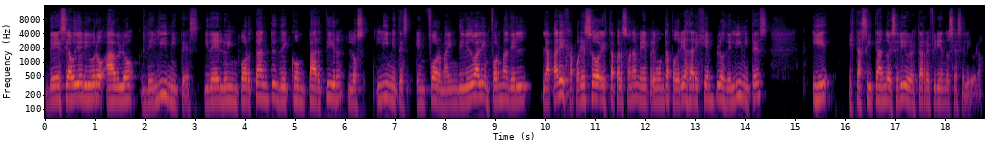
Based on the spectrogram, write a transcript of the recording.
de ese audiolibro hablo de límites y de lo importante de compartir los límites en forma individual y en forma del la pareja. Por eso esta persona me pregunta, ¿podrías dar ejemplos de límites? Y está citando ese libro, está refiriéndose a ese libro.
